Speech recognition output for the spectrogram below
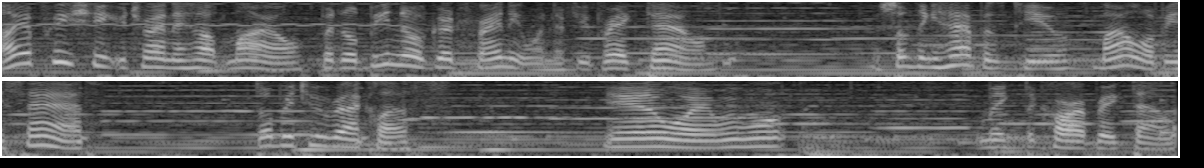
I appreciate you trying to help Mile, but it'll be no good for anyone if you break down. If something happens to you, Mile will be sad. Don't be too reckless. Yeah, don't worry, we won't make the car break down.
